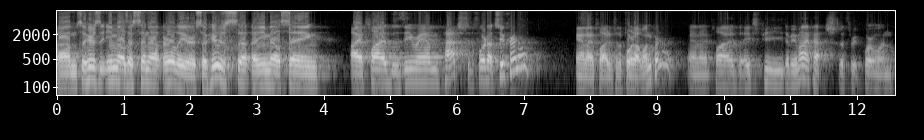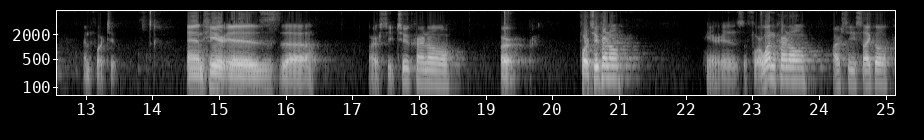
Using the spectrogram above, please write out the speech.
Um, so here's the emails I sent out earlier. So here's uh, an email saying I applied the ZRAM patch to the 4.2 kernel, and I applied it to the 4.1 kernel, and I applied the HP WMI patch to 3.4.1 and 4.2. And here is the RC2 kernel, or 4.2 kernel. Here is the 4.1 kernel, RC cycle,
